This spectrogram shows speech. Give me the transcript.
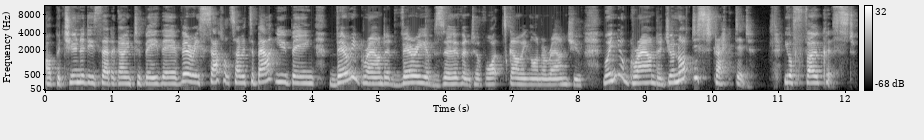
opportunities that are going to be there, very subtle. So it's about you being very grounded, very observant of what's going on around you. When you're grounded, you're not distracted, you're focused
